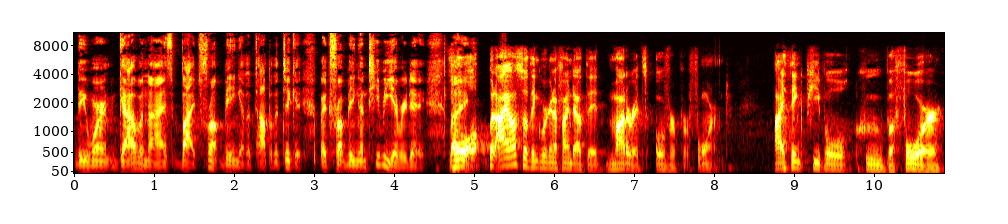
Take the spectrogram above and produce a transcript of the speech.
they weren't galvanized by Trump being at the top of the ticket, by Trump being on TV every day. Like, well, but I also think we're going to find out that moderates overperformed. I think people who before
